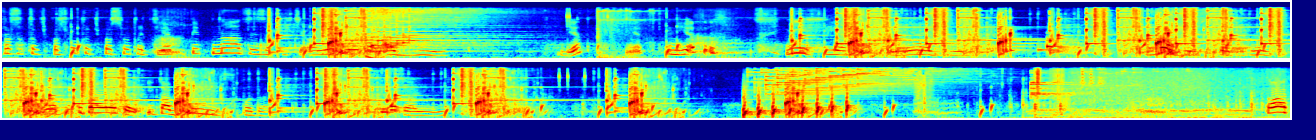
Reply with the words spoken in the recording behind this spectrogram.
Посмотрите, посмотрите, посмотрите. Я 15 запустил, это, и там три. Сами. Так.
